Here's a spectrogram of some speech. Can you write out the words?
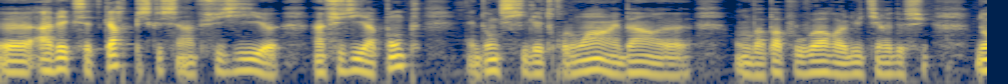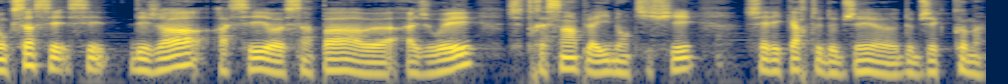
avec cette carte puisque c'est un fusil, un fusil à pompe et donc s'il est trop loin, eh ben, euh, on va pas pouvoir euh, lui tirer dessus. Donc ça c'est déjà assez euh, sympa à jouer, c'est très simple à identifier, c'est les cartes d'objets communs.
